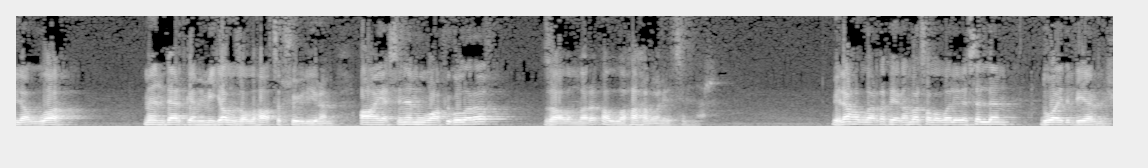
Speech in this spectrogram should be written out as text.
iləllah Mən dərd qəmimi yalnız Allaha açıb söyləyirəm. Ayəsinə müvafiq olaraq zalimları Allaha həvalə etsinlər. Belə hallarda Peyğəmbər sallallahu aleyhi və səlləm dua edib deyərmiş.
